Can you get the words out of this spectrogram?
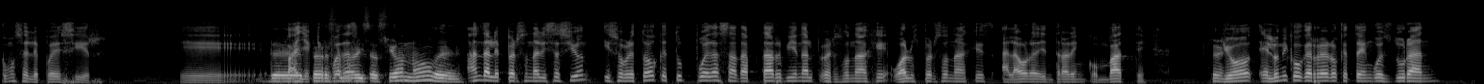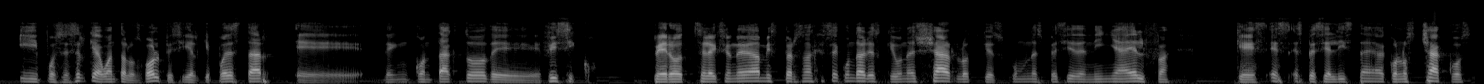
¿cómo se le puede decir? Eh, de personalización, ¿no? De... Ándale, personalización y sobre todo que tú puedas adaptar bien al personaje o a los personajes a la hora de entrar en combate. Yo, el único guerrero que tengo es Durán y pues es el que aguanta los golpes y el que puede estar eh, en contacto de físico. Pero seleccioné a mis personajes secundarios, que una es Charlotte, que es como una especie de niña elfa, que es, especialista con los chacos,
